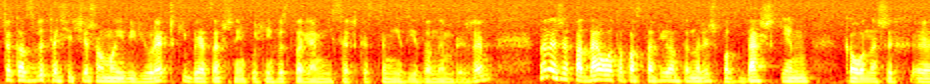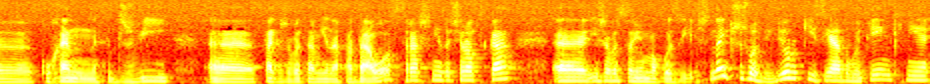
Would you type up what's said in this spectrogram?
z czego zwykle się cieszą moje wiewióreczki, bo ja zawsze im później wystawiam miseczkę z tym niezjedzonym ryżem. No ale że padało, to postawiłem ten ryż pod daszkiem koło naszych e, kuchennych drzwi, e, tak żeby tam nie napadało strasznie do środka e, i żeby sobie mogły zjeść. No i przyszły wiewiórki, zjadły pięknie,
